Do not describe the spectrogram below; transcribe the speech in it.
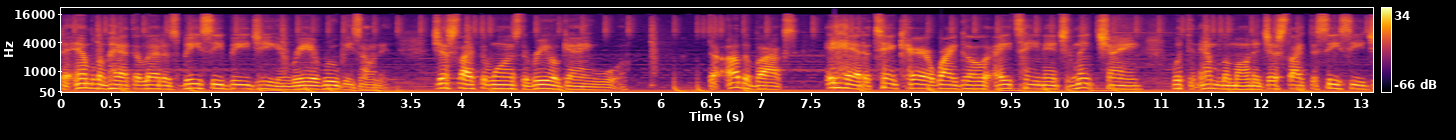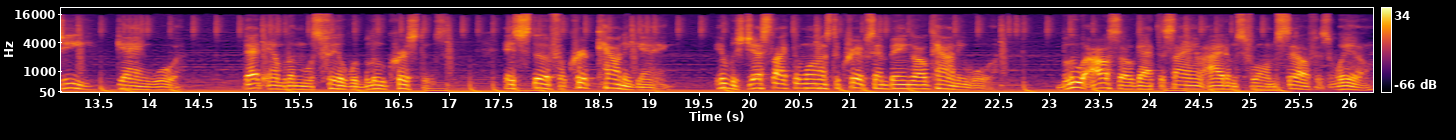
The emblem had the letters BCBG and red rubies on it, just like the ones the real gang wore. The other box, it had a 10 karat white gold 18 inch link chain with an emblem on it, just like the CCG gang wore. That emblem was filled with blue crystals. It stood for Crip County Gang. It was just like the ones the Crips in Bingo County wore. Blue also got the same items for himself as well.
